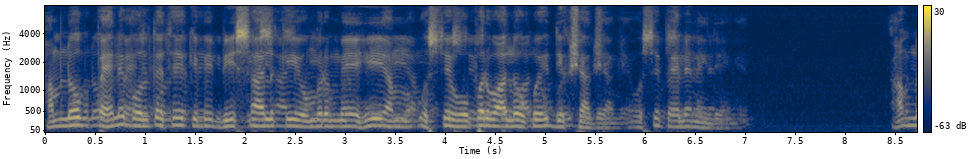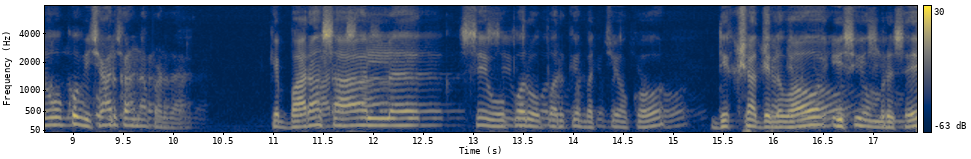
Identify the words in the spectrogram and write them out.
हम लोग पहले बोलते थे कि भाई 20 साल की उम्र में ही हम उससे ऊपर वालों को ही दीक्षा देंगे उससे पहले नहीं देंगे। हम लोगों को विचार करना पड़ रहा है कि 12 साल से ऊपर ऊपर के बच्चों को दीक्षा दिलवाओ इसी उम्र से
